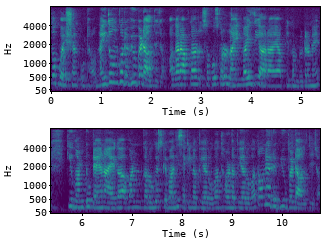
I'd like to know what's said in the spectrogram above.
तो क्वेश्चन उठाओ। नहीं तो उनको रिव्यू पे डालते जाओ। अगर आपका सपोज़ करो लाइन वाइज ही आ रहा है आपके कंप्यूटर में कि वन टू टेन आएगा वन करोगे, उसके बाद ही सेकंड अपियर होगा थर्ड अपियर होगा तो उन्हें रिव्यू पे डालते जाओ।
